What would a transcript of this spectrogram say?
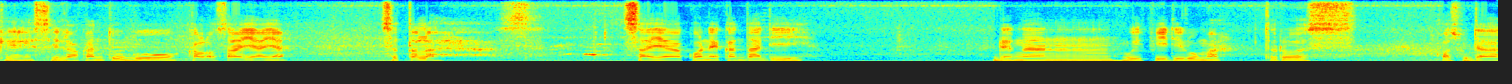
Oke silakan tunggu kalau saya ya. Setelah saya konekkan tadi dengan wifi di rumah terus kalau sudah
